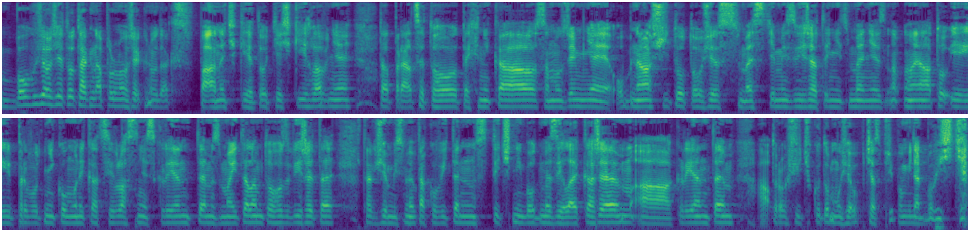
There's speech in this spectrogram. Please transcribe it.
Bohužel, že to tak naplno řeknu, tak z pánečky je to těžký hlavně. Ta práce toho technika samozřejmě obnáší to to, že jsme s těmi zvířaty, nicméně znamená to i prvotní komunikaci vlastně s klientem, s majitelem toho zvířete, takže my jsme takový ten styčný bod mezi lékařem a klientem a trošičku to může občas připomínat bojiště.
